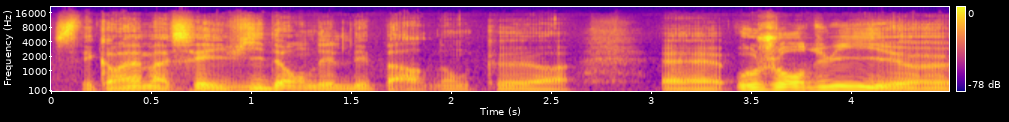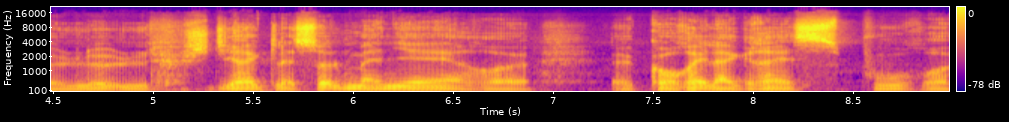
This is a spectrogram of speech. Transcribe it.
c'était quand même assez évident dès le départ. Donc euh, euh, aujourd'hui, euh, je dirais que la seule manière qu'aurait la Grèce pour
